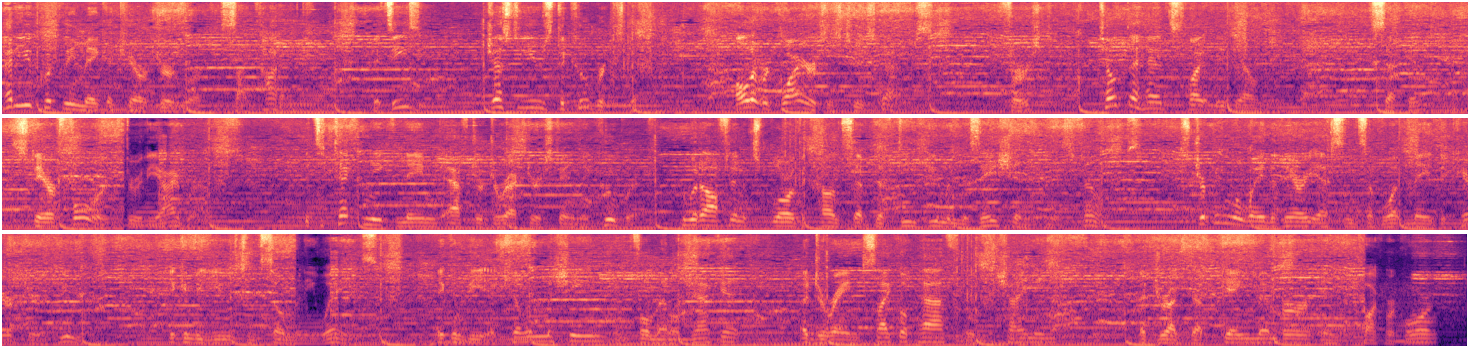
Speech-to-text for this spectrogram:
How do you quickly make a character look psychotic? It's easy. Just use the Kubrick stare. All it requires is two steps. First, tilt the head slightly downward. Second, stare forward through the eyebrows. It's a technique named after director Stanley Kubrick, who would often explore the concept of dehumanization in his films, stripping away the very essence of what made the character human. It can be used in so many ways. It can be a killing machine in Full Metal Jacket, a deranged psychopath in The Shining, a drugged up gang member in Clockwork Orange,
